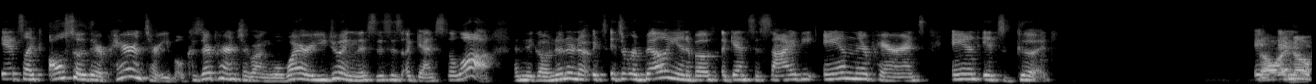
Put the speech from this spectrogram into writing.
it's like also their parents are evil because their parents are going well why are you doing this this is against the law and they go no no no it's it's a rebellion both against society and their parents and it's good It- No, I know.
